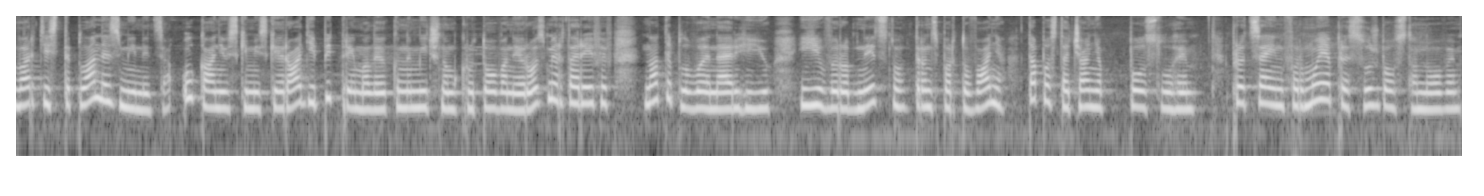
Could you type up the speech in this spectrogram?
Вартість тепла не зміниться. У Канівській міській раді підтримали економічно мкрутований розмір тарифів на теплову енергію, її виробництво, транспортування та постачання послуги. Про це інформує прес-служба установи.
